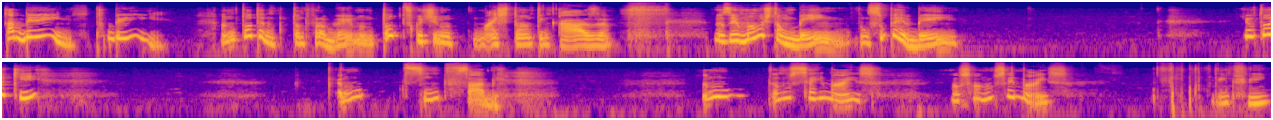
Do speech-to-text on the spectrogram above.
Tá bem, tá bem. Eu não tô tendo tanto problema, não tô discutindo mais tanto em casa. Meus irmãos estão bem, estão super bem. E eu tô aqui. Eu não sinto, sabe? Eu não, eu não sei mais. Eu só não sei mais. Enfim.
